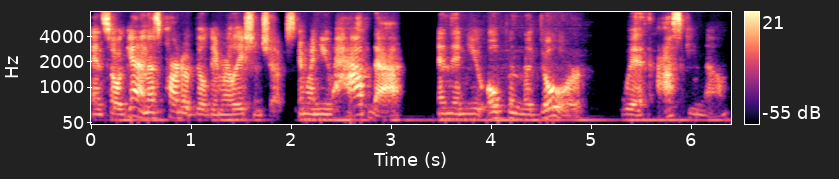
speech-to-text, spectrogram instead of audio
And so, again, that's part of building relationships. And when you have that, and then you open the door with asking them,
